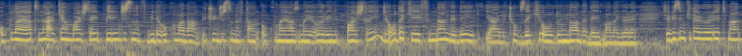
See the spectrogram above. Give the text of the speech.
okul hayatına erken başlayıp birinci sınıfı bile okumadan üçüncü sınıftan okuma yazmayı öğrenip başlayınca o da keyfimden de değil yani çok zeki olduğumdan da değil bana göre. İşte bizimkiler öğretmen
